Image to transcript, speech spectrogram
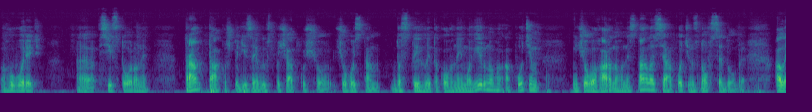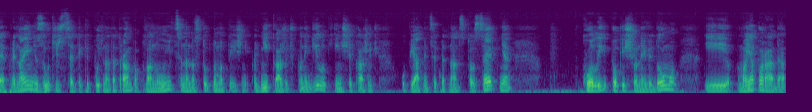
говорять е, всі сторони. Трамп також тоді заявив спочатку, що чогось там достигли такого неймовірного, а потім нічого гарного не сталося, а потім знов все добре. Але принаймні зустріч все-таки Путіна та Трампа планується на наступному тижні. Одні кажуть в понеділок, інші кажуть у п'ятницю, 15 серпня. Коли поки що невідомо. І моя порада:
